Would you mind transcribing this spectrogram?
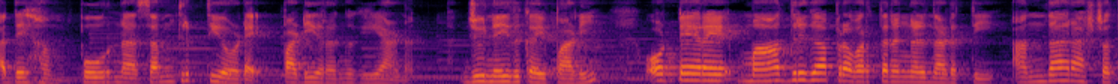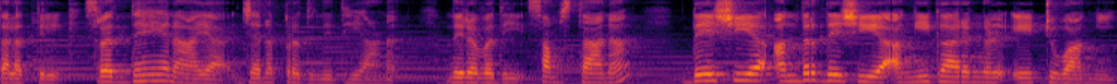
അദ്ദേഹം പൂർണ സംതൃപ്തിയോടെ പടിയിറങ്ങുകയാണ്. ജുനൈദ് കൈപ്പാണി ഒട്ടേറെ മാതൃകാ പ്രവർത്തനങ്ങൾ നടത്തി അന്താരാഷ്ട്ര തലത്തിൽ ശ്രദ്ധേയനായ ജനപ്രതിനിധിയാണ്. നിരവധി സംസ്ഥാന ദേശീയ അന്തർദേശീയ അംഗീകാരങ്ങൾ ഏറ്റുവാങ്ങി.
